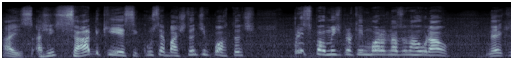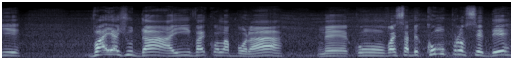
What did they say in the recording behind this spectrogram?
Aí, a gente sabe que esse curso é bastante importante, principalmente para quem mora na zona rural, né, que vai ajudar aí, vai colaborar, né, com, vai saber como proceder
